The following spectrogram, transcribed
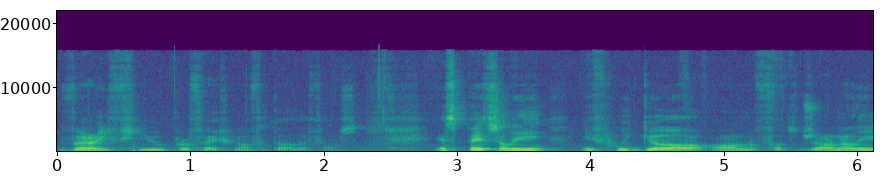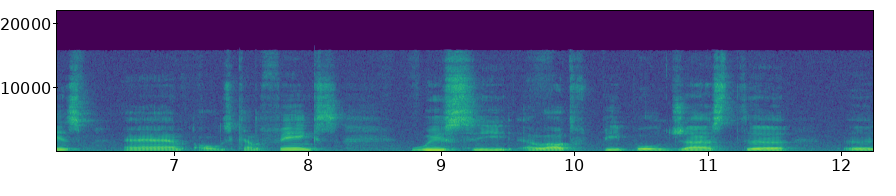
very few professional photographers especially if we go on photojournalism and all these kind of things we see a lot of people just uh, uh,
